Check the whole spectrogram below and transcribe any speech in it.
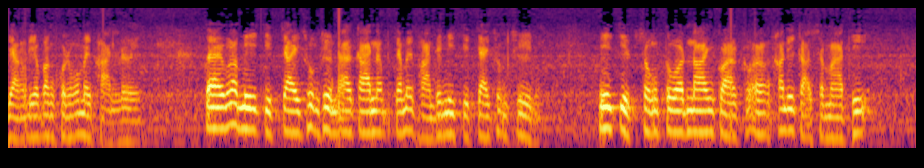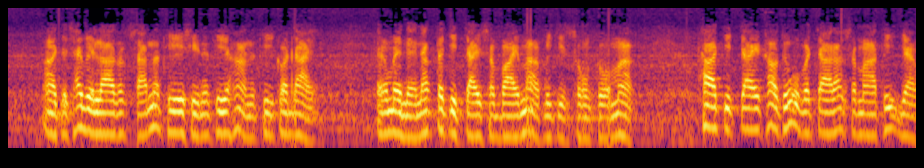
อย่างเดียว บางคนก็ไม่ผ่านเลย แต่ว่ามีจิตใจชุ่มชื่นอาการจะไม่ผ่านแต่มีจิตใจชุ่มชื่น มีจิตทรงตัวนานกว่าคณิกะสมาธิ อาจจะใช้เวลาสักสามนาทีสี่นาทีห้านาทีก็ได้แต่ไม่แน่นักแต่จิตใจสบายมากมีจิตทรงตัวมาก ถ้าจิตใจเข้าถึงอุปจารสมาธิอย่าง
